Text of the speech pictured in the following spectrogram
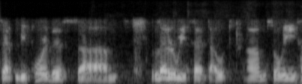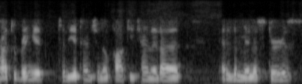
sent before this um, letter we sent out. Um, so we had to bring it to the attention of Hockey Canada and the ministers.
